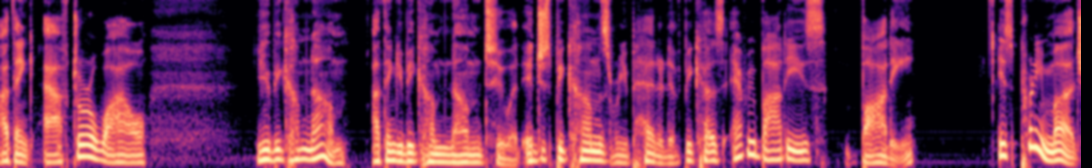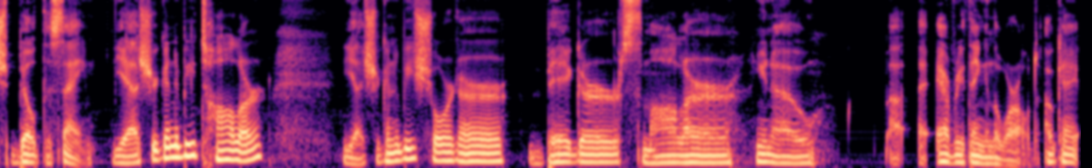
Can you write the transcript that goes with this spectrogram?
I think after a while, you become numb I think you become numb to it. It just becomes repetitive because everybody's body is pretty much built the same. Yes, you're going to be taller. Yes, you're going to be shorter, bigger, smaller, you know, uh, everything in the world. Okay.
